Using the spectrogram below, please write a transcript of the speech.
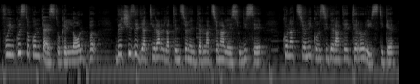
Fu in questo contesto che l'OLP decise di attirare l'attenzione internazionale su di sé con azioni considerate terroristiche,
